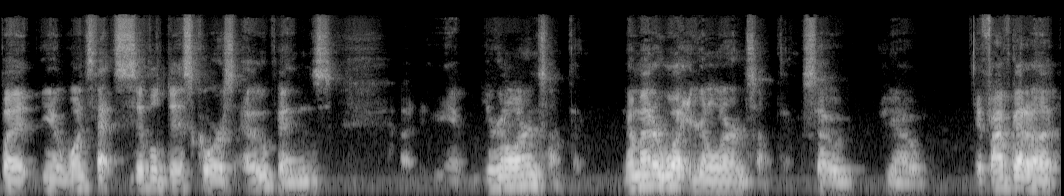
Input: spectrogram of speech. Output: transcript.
but you know, once that civil discourse opens, uh, you're going to learn something. No matter what, you're going to learn something. So you know, if I've got to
